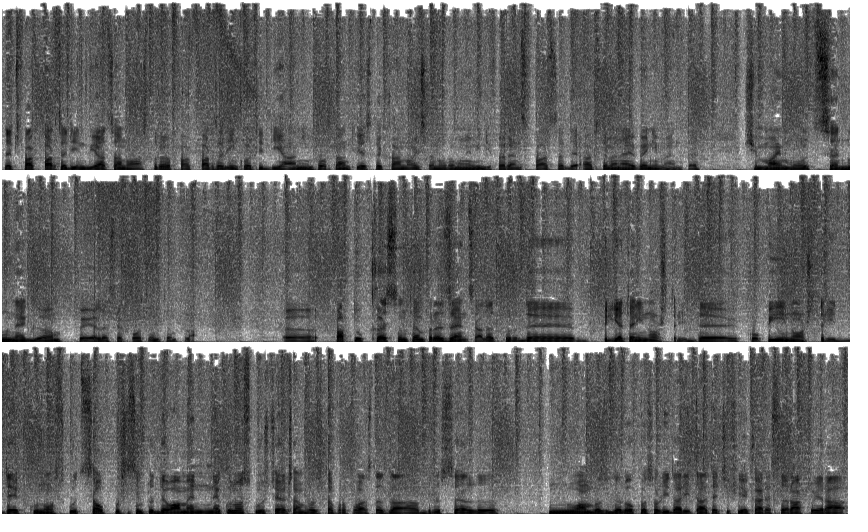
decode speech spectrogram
Deci fac parte din viața noastră, fac parte din cotidian. Important este ca noi să nu rămânem indiferenți față de asemenea evenimente și mai mult să nu negăm că ele se pot întâmpla. Uh, faptul că suntem prezenți alături de prietenii noștri, de copiii noștri, de cunoscuți sau pur și simplu de oameni necunoscuți, ceea ce am văzut apropo astăzi la Bruxelles nu am văzut deloc o solidaritate, ci fiecare săracul era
